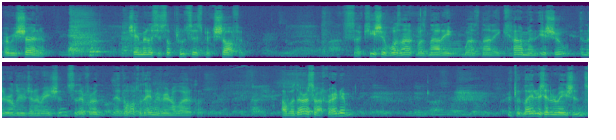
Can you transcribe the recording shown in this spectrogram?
harishonim. Shem elos yisal prutzes b'kshafim. So kishav was not was not a was not a common issue in the earlier generations. So therefore, the halach is ein mevir no loyachlas. Avodaris achredim. The later generations,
